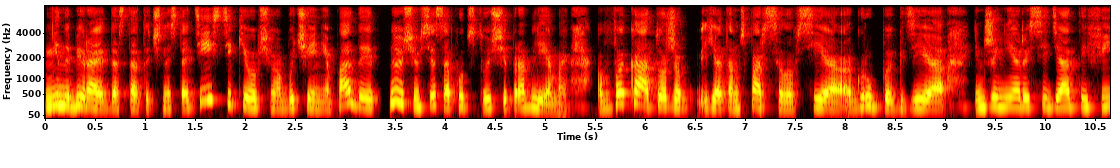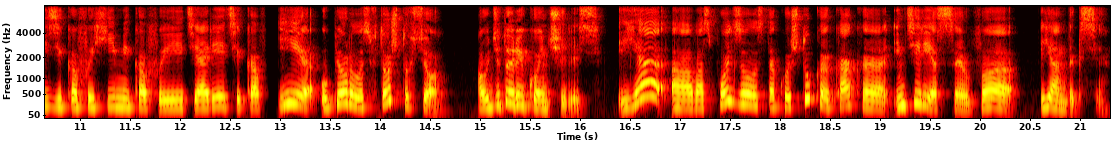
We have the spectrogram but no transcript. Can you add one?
не набирает достаточной статистики, в общем, обучение падает, ну, в общем, все сопутствующие проблемы. В ВК тоже я там спарсила все группы, где инженеры сидят и физиков, и химиков, и теоретиков, и уперлась в то, что все, аудитории кончились. И я а, воспользовалась такой штукой, как а, интересы в Яндексе.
